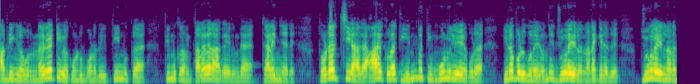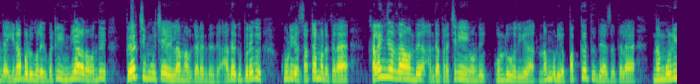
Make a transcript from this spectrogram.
அப்படிங்கிற ஒரு நெரேட்டிவை கொண்டு போனது திமுக திமுகவின் தலைவராக இருந்த கலைஞர். தொடர்ச்சியாக ஆயிரத்தி தொள்ளாயிரத்தி எண்பத்தி மூணுலேயே கூட இனப்படுகொலை வந்து ஜூலையில் நடக்கிறது. ஜூலையில் நடந்த இனப்படுகொலை பற்றி இந்தியாவில் வந்து பேச்சு மூச்சே இல்லாமல் கிடந்தது. அதற்கு பிறகு கூடிய சட்டமன்றத்தில் கலைஞர் தான் வந்து அந்த பிரச்சனையை வந்து கொண்டு வருகிறார். நம்முடைய பக்கத்து தேசத்தில் நம் மொழி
